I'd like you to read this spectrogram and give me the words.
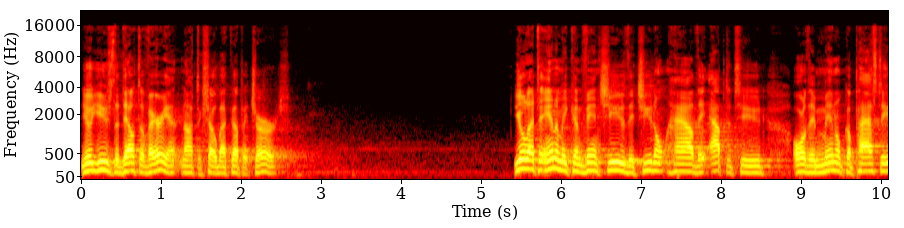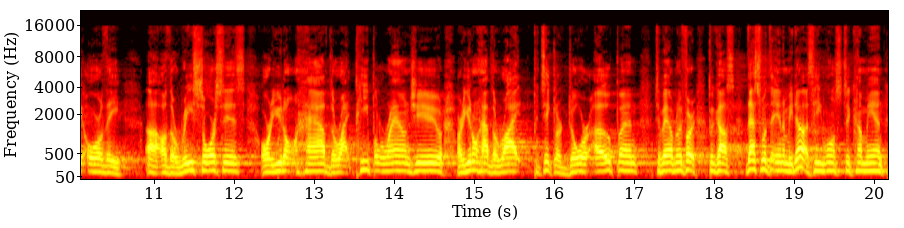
You'll use the Delta variant not to show back up at church. You'll let the enemy convince you that you don't have the aptitude or the mental capacity or the, uh, or the resources, or you don't have the right people around you, or you don't have the right particular door open to be able to move forward. Because that's what the enemy does. He wants to come in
